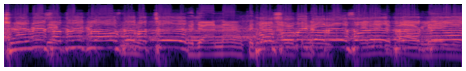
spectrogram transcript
ਛੇਵੀਂ ਸੱਤਵੀਂ ਕਲਾਸ ਦੇ ਬੱਚੇ ਖਜ਼ਾਨਾ 200 ਮੀਟਰ ਰੇਸ ਵਾਲੇ ਇਹਨਾਂ 'ਚ ਭਾਗ ਟਰੈਕ ਲਿਆ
